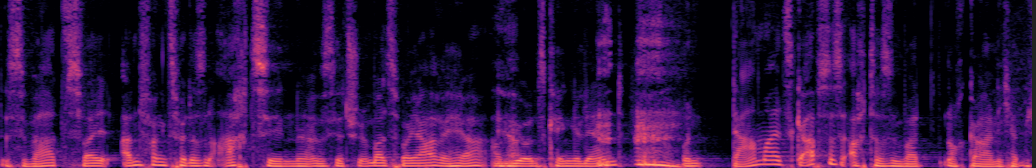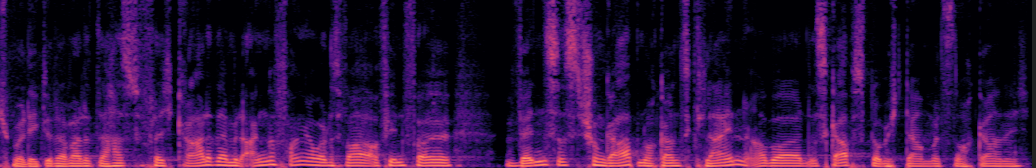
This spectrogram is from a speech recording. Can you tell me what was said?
das war zwei, Anfang 2018, ne? das ist jetzt schon immer zwei Jahre her, haben ja. wir uns kennengelernt. Und damals gab es das 8000 Watt noch gar nicht, habe ich überlegt. Oder war das, da hast du vielleicht gerade damit angefangen, aber das war auf jeden Fall, wenn es es schon gab, noch ganz klein, aber das gab es, glaube ich, damals noch gar nicht.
